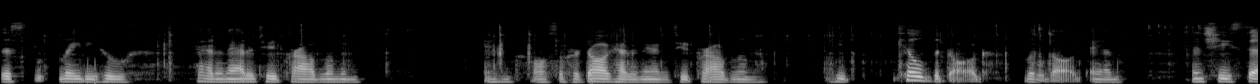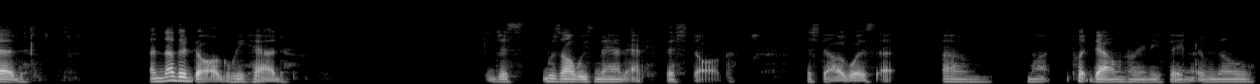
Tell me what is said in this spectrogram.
this lady who had an attitude problem and and also her dog had an attitude problem. He killed the dog, little dog, and and she said another dog we had just was always mad at this dog. This dog was uh, um, not put down or anything, even though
